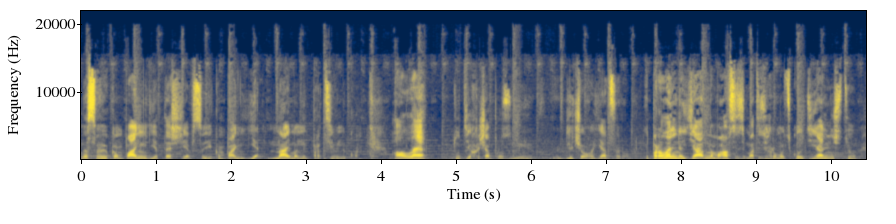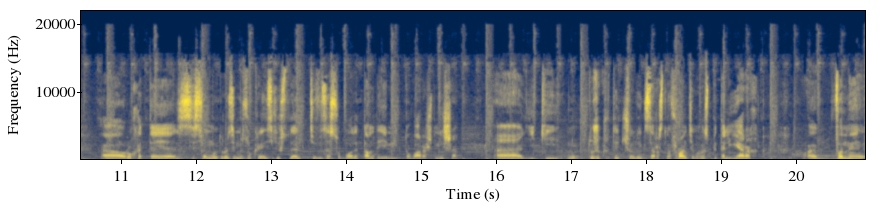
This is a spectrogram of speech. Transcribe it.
на свою компанію. Я теж є в своїй компанії є найманим працівником. Але тут я хоча б розумію, для чого я це роблю. І паралельно я намагався займатися громадською діяльністю, е, рухати зі своїми друзями з українських студентів за свободи, там де є мій товариш Міша, е, який ну, дуже крутий чоловік зараз на фронті в госпітальєрах. Е, вони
